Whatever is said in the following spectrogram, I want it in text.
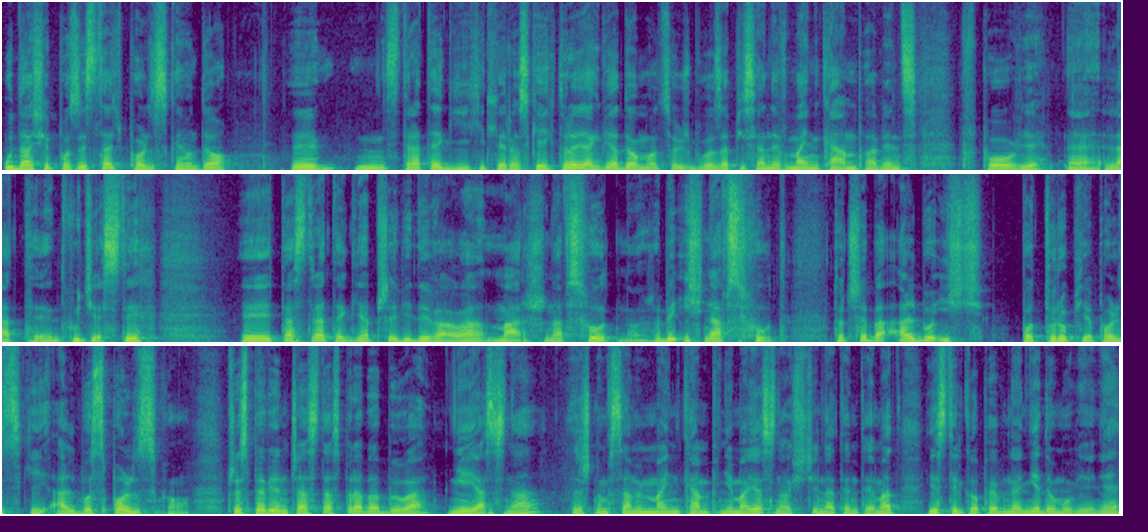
uda się pozyskać Polskę do mm, strategii hitlerowskiej, która jak wiadomo, co już było zapisane w Mein Kampf, a więc w połowie e, lat e, dwudziestych, ta strategia przewidywała marsz na wschód. No, żeby iść na wschód, to trzeba albo iść po trupie Polski, albo z Polską. Przez pewien czas ta sprawa była niejasna. Zresztą w samym Mein Kampf nie ma jasności na ten temat, jest tylko pewne niedomówienie.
